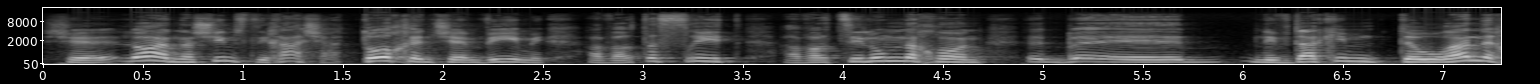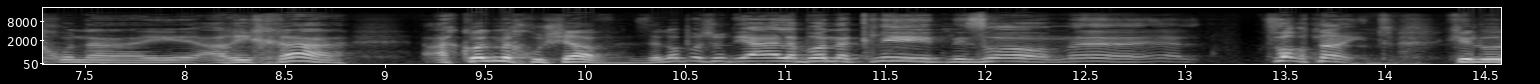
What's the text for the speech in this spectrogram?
שלא אנשים, סליחה, שהתוכן שהם מביאים עבר תסריט, עבר צילום נכון, ב... נבדק עם תאורה נכונה, עריכה, הכל מחושב. זה לא פשוט יאללה בוא נקליט, נזרום, פורטנייט. כאילו,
